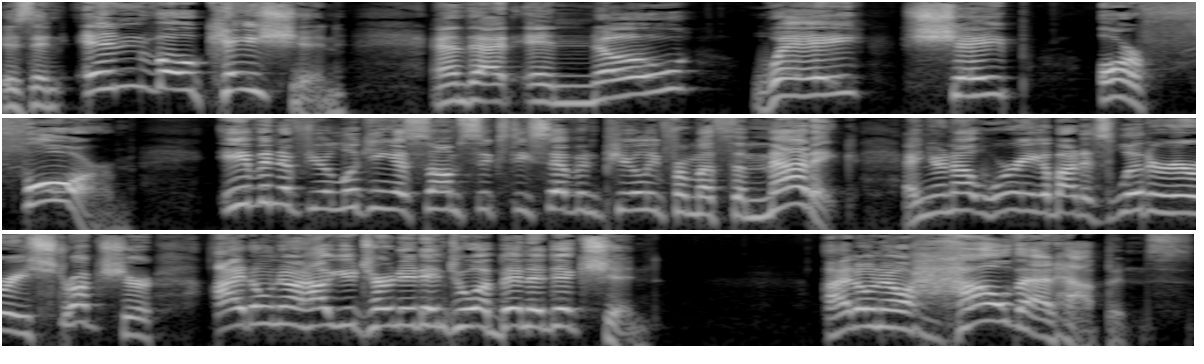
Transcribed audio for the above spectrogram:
is an invocation and that in no way, shape, or form. Even if you're looking at Psalm 67 purely from a thematic and you're not worrying about its literary structure, I don't know how you turn it into a benediction. I don't know how that happens.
